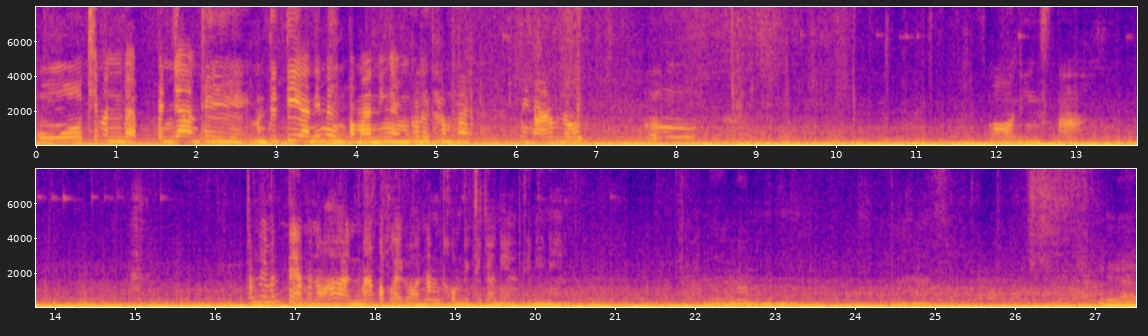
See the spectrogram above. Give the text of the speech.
โอ้ที่มันแบบ เป็นย่านที่มันเตี้ยๆนิดหนึ่งประมาณนี้ไงมันก็เลยทำให้มีน้ำเนาะเออ Morning Star จำเลยมันแต่มาเนาะอ่านมาปอกไหลก็นำทมดิจิกาเนี่ย ทีนี้เนี่ยนู่นนู่นนู่นนู่นอื้อหือ อืม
